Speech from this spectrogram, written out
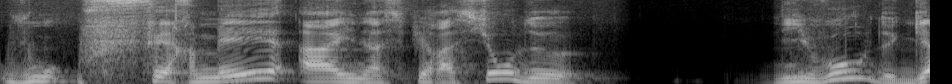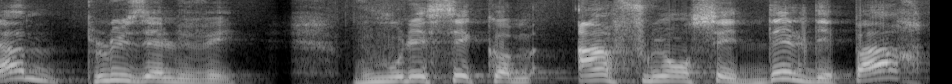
vous fermez à une inspiration de niveau, de gamme plus élevé. Vous vous laissez comme influencer dès le départ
